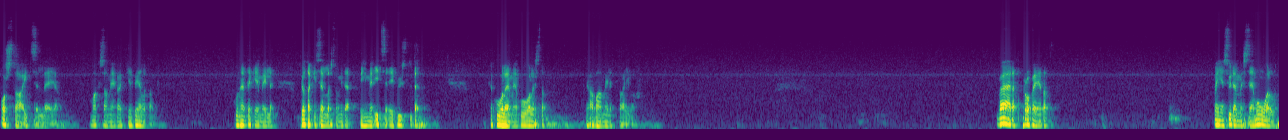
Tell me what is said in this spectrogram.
ostaa itselleen ja maksaa meidän kaikkien velkamme. Kun hän tekee meille jotakin sellaista, mitä, mihin me itse ei pystytä, ja kuolee meidän puolesta ja avaa meille taivaan. Väärät profeetat meidän sydämessä ja muualla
